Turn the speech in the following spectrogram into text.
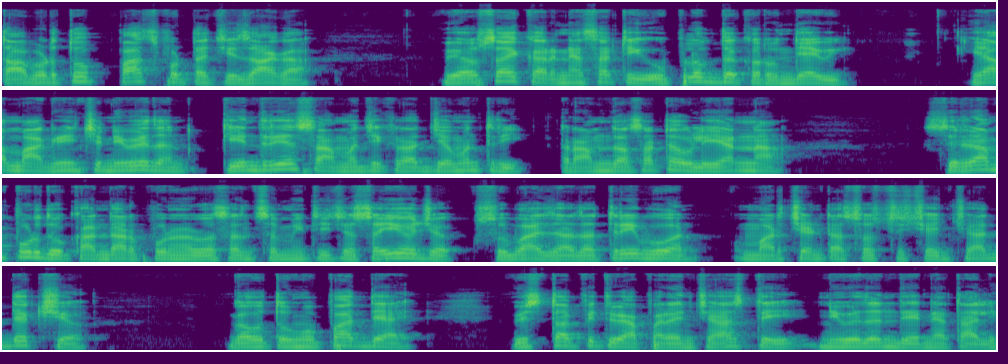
ताबडतोब पाच फुटाची जागा व्यवसाय करण्यासाठी उपलब्ध करून द्यावी. या मागणीचे निवेदन केंद्रीय सामाजिक राज्यमंत्री रामदास आठवले यांना श्रीरामपूर दुकानदार पुनर्वसन समितीचे संयोजक सुभाषदादा त्रिभुवन मर्चंट असोसिएशनचे अध्यक्ष गौतम उपाध्याय विस्थापित व्यापाऱ्यांच्या हस्ते निवेदन देण्यात आले.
